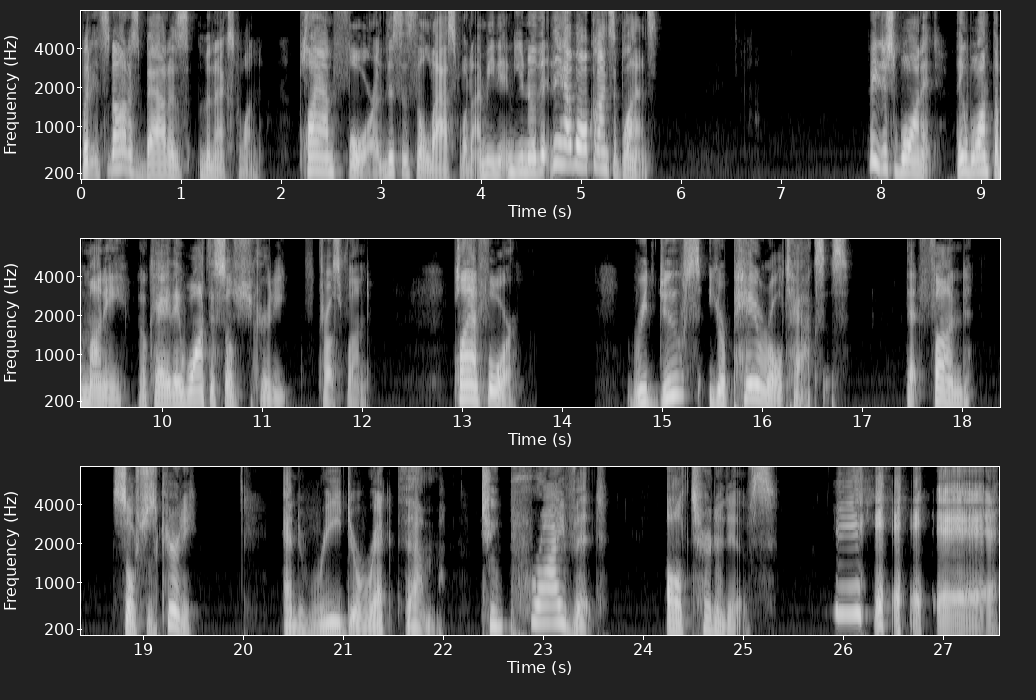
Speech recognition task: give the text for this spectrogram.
but it's not as bad as the next one. Plan four. This is the last one. I mean, and you know, they have all kinds of plans. They just want it. They want the money, okay? They want the Social Security Trust Fund. Plan four reduce your payroll taxes that fund Social Security and redirect them to private alternatives. oh,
